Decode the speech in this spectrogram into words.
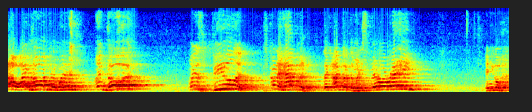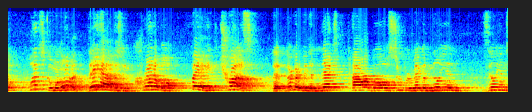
Oh, I know I'm going to win. I know it. I just feel it. It's going to happen. Like, I've got the money spent already. And you go, what's going on? They have this incredible faith, trust, that they're going to be the next Powerball, super mega million, zillion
